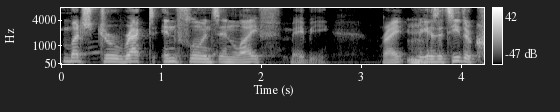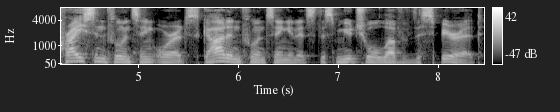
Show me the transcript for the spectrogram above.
much direct influence in life maybe right? Mm-hmm. Because it's either Christ influencing or it's God influencing, and it's this mutual love of the Spirit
